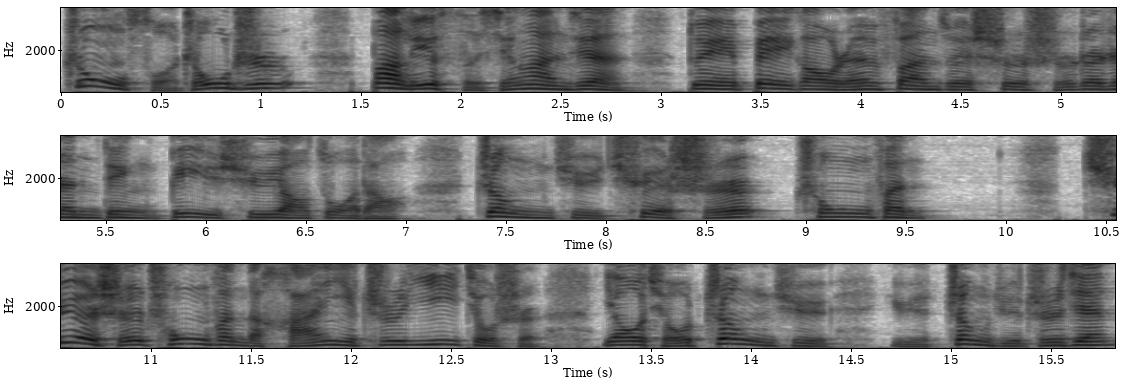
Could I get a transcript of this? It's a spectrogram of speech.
众所周知，办理死刑案件，对被告人犯罪事实的认定，必须要做到证据确实充分。确实充分的含义之一，就是要求证据。与证据之间，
